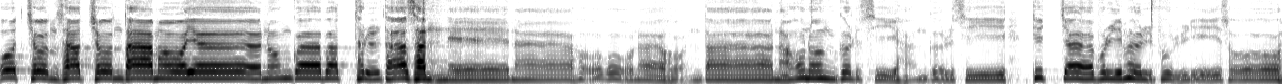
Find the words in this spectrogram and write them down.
오천 사천 다 모여 농가 밭을 다 샀네. 나 호고나 혼다. 나오는 글씨 한 글씨 뒷자 불림을 불리소.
